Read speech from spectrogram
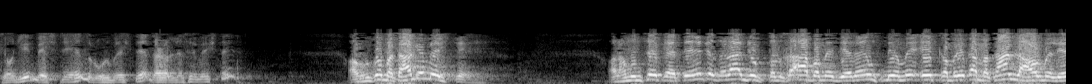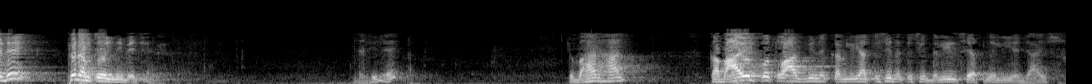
کیوں جی بیچتے ہیں، ضرور بیچتے ہیں دڑلنے سے بیچتے ہیں۔ اور ان کو بتا کے بیچتے ہیں۔ اور ہم ان سے کہتے ہیں کہ ذرا جو تنخواہ آپ ہمیں دے رہے ہیں، اس میں ہمیں ایک کمرے کا مکان لاہور میں لے دیں، پھر ہم تیل نہیں بیچیں گے۔ دلیل ہے۔ تو بہرحال قبائل کو تو آدمی نے کر لیا، کسی نہ کسی دلیل سے اپنے لیے جائز۔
